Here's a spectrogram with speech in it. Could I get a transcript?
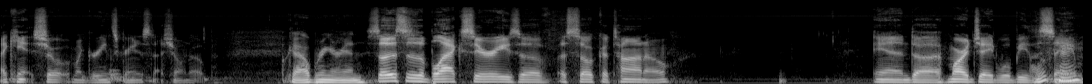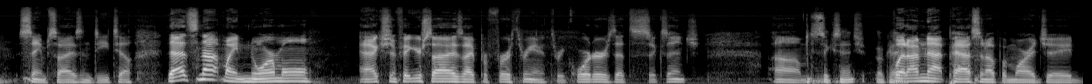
I can't show it with my green screen. It's not showing up. Okay, I'll bring her in. So this is a Black Series of Ahsoka Tano, and uh, Mara Jade will be the Okay. same same size and detail. That's not my normal action figure size. I prefer three and three quarters. That's six inch. Um, Six inch. Okay, But I'm not passing up a Mara Jade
